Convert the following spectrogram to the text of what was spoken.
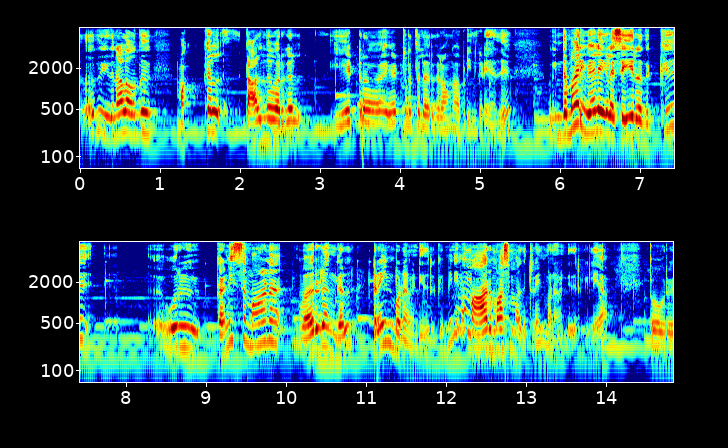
அதாவது இதனால் வந்து மக்கள் தாழ்ந்தவர்கள் ஏற்ற ஏற்றத்தில் இருக்கிறவங்க அப்படின்னு கிடையாது. இந்த மாதிரி வேலைகளை செய்கிறதுக்கு ஒரு கணிசமான வருடங்கள் ட்ரெயின் பண்ண வேண்டியது இருக்குது மினிமம் ஆறு மாதம் அது ட்ரெயின் பண்ண வேண்டியது இருக்குது இல்லையா? இப்போ ஒரு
